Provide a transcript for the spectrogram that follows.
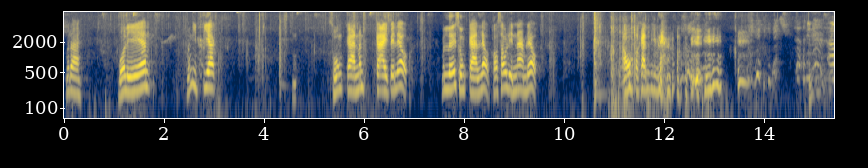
ไม่ได้บ่เรียนมันอีเปียก สงกรารมันไกลไปแล้ว มันเลยสงกรารแล้ว เขาเซาเล่นน้ำแล้ว เอาเอาคันดีบแล้ว เอา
